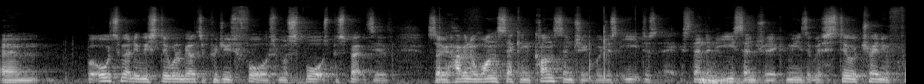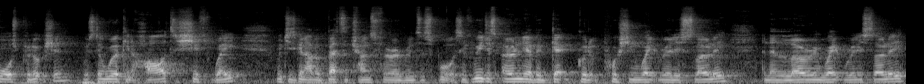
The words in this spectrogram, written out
Um, but ultimately we still want to be able to produce force from a sports perspective. So having a one second concentric but just just extending the eccentric means that we're still training force production. We're still working hard to shift weight, which is going to have a better transfer over into sports. If we just only ever get good at pushing weight really slowly and then lowering weight really slowly,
